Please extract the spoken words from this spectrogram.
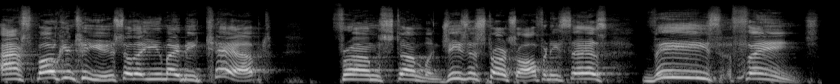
I've spoken to you so that you may be kept from stumbling. Jesus starts off and he says, These things.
